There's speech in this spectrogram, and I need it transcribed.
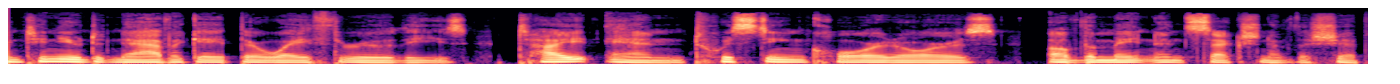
continue to navigate their way through these tight and twisting corridors of the maintenance section of the ship.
